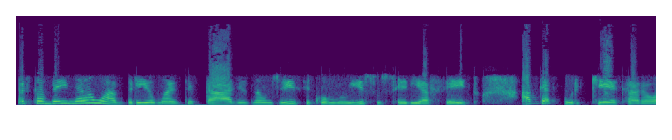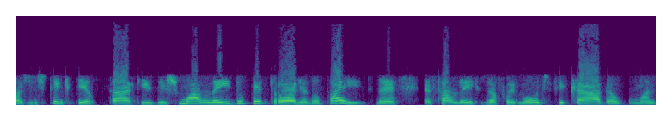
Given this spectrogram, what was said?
Mas também não abriu mais detalhes, não disse como isso seria feito, até porque, Carol, a gente tem que pensar que existe uma lei do petróleo no país, né? Essa lei que já foi modificada algumas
